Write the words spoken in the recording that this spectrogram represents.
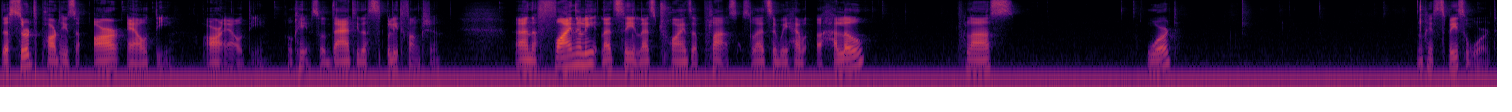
The third part is RLD. RLD. Okay, so that is a split function. And finally, let's say let's try the plus. So let's say we have a hello plus word. Okay, space word.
